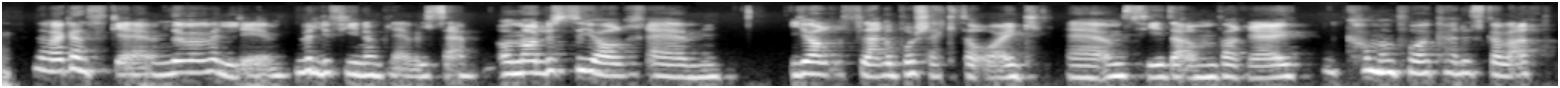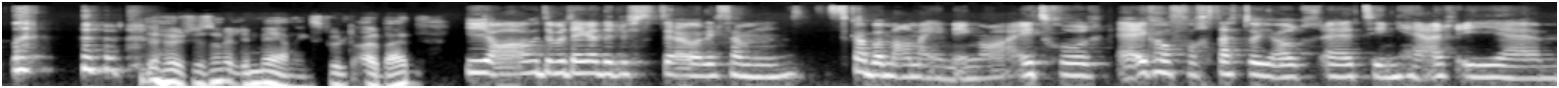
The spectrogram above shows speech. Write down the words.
det var, ganske, det var veldig, veldig fin opplevelse. Og vi har lyst til å gjøre gjøre flere prosjekter òg, eh, omsider. om bare komme på hva det skal være. det høres ut som veldig meningsfullt arbeid. Ja, og det var det jeg hadde lyst til å liksom skape mer mening. Og jeg tror jeg har fortsatt å gjøre eh, ting her i eh,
